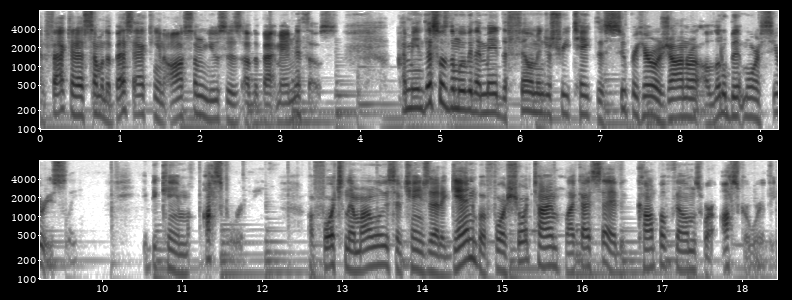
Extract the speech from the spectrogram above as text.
In fact, it has some of the best acting and awesome uses of the Batman mythos. I mean, this was the movie that made the film industry take the superhero genre a little bit more seriously. It became Oscar worthy. Unfortunately, Marvel movies have changed that again, but for a short time, like I said, book films were Oscar worthy.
